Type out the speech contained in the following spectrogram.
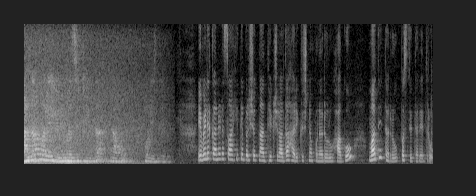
ಅಣ್ಣಾಮಲೈ ಯೂನಿವರ್ಸಿಟಿಯಿಂದ ನಾವು ಕೊಡಿಸ್ತೇವೆ. ಈ ವೇಳೆ ಕನ್ನಡ ಸಾಹಿತ್ಯ ಪರಿಷತ್ನ ಅಧ್ಯಕ್ಷರಾದ ಹರಿಕೃಷ್ಣ ಪುನರೂರು ಹಾಗೂ ಮತ್ತಿತರರು ಉಪಸ್ಥಿತರಿದ್ದರು.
